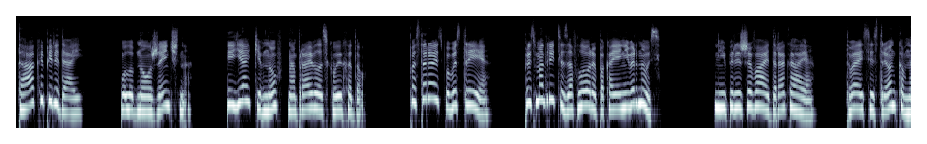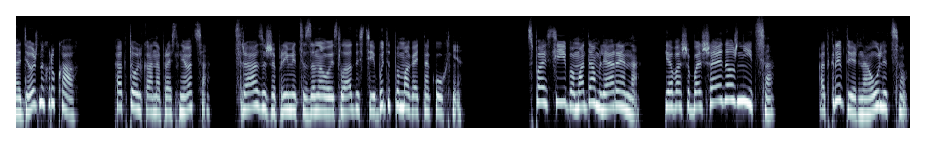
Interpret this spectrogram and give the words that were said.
«Так и передай», — улыбнулась женщина, и я, кивнув, направилась к выходу. «Постараюсь побыстрее. Присмотрите за Флорой, пока я не вернусь». «Не переживай, дорогая. Твоя сестренка в надежных руках. Как только она проснется, сразу же примется за новые сладости и будет помогать на кухне. «Спасибо, мадам Леорена, я ваша большая должница!» Открыв дверь на улицу,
